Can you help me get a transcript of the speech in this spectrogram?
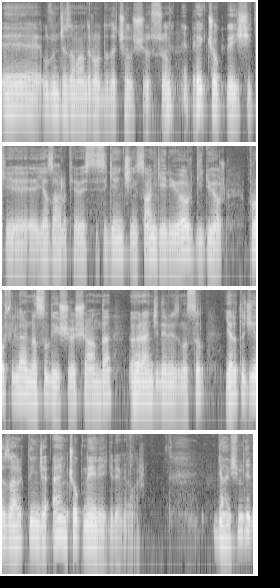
Ee, uzunca zamandır orada da çalışıyorsun. Epey. Pek çok değişik e, yazarlık heveslisi genç insan geliyor, gidiyor. Profiller nasıl değişiyor? Şu anda öğrencileriniz nasıl? Yaratıcı yazarlık deyince en çok neyle ilgileniyorlar? Yani şimdi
